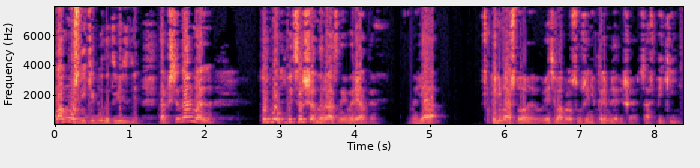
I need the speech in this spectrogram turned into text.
помощники будут везде. Так что нормально. Тут могут быть совершенно разные варианты. Я понимаю, что эти вопросы уже не в Кремле решаются, а в Пекине.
